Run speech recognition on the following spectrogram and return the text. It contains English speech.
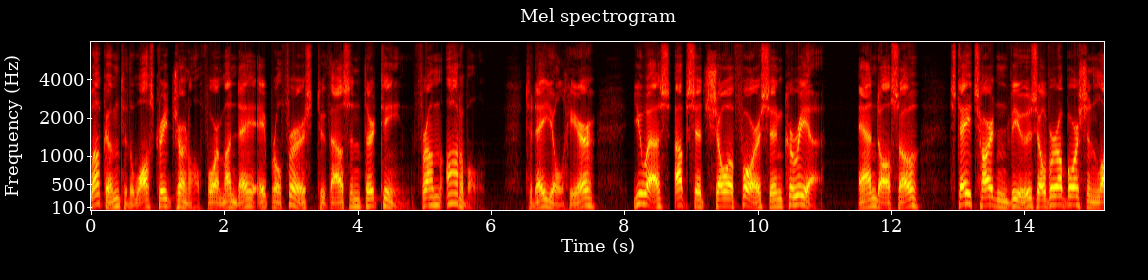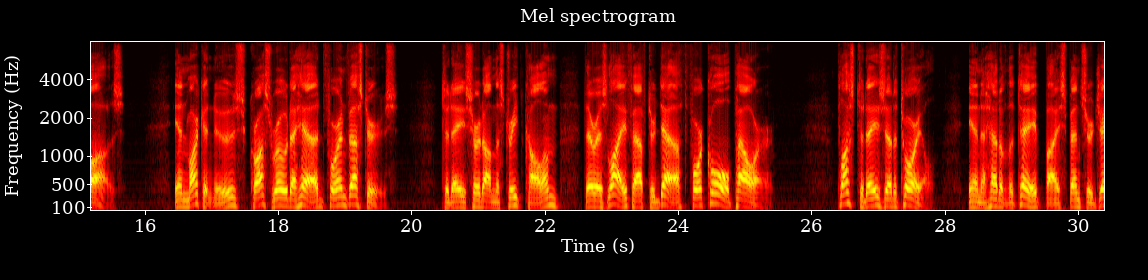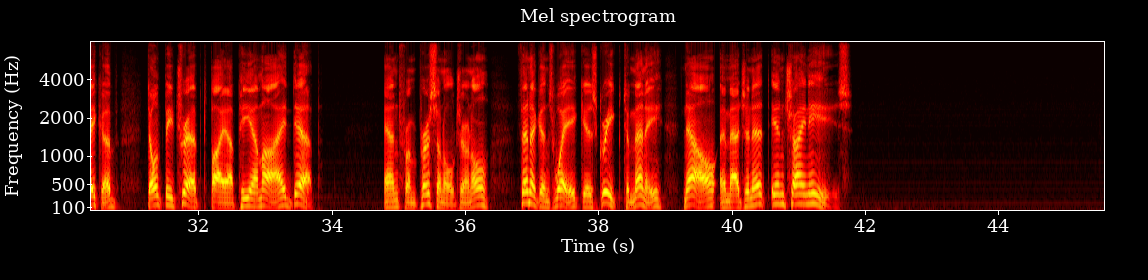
Welcome to the Wall Street Journal for Monday, April 1st, 2013, from Audible. Today you'll hear U.S. ups its show of force in Korea, and also states harden views over abortion laws. In market news, crossroad ahead for investors. Today's Heard on the Street column There is life after death for coal power. Plus today's editorial in Ahead of the Tape by Spencer Jakab, Don't Be Tripped by a PMI Dip. And from Personal Journal, Finnegans Wake is Greek to many, now imagine it in Chinese.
